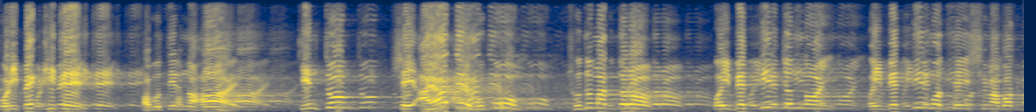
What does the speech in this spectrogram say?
পরিপ্রেক্ষিতে অবতীর্ণ হয়। কিন্তু সেই আয়াতের হুকুম শুধুমাত্র ওই ব্যক্তির জন্যই, ওই ব্যক্তির মধ্যেই সীমাবদ্ধ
